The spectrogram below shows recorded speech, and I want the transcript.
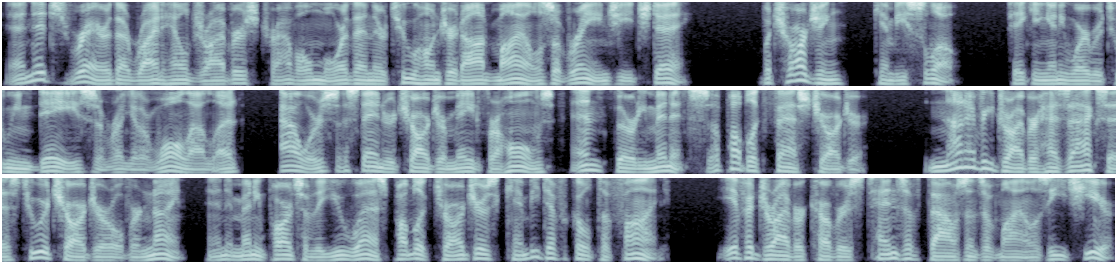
and it's rare that ride hail drivers travel more than their 200 odd miles of range each day. But charging can be slow, taking anywhere between days, a regular wall outlet, hours, a standard charger made for homes, and 30 minutes, a public fast charger. Not every driver has access to a charger overnight, and in many parts of the U.S., public chargers can be difficult to find. If a driver covers tens of thousands of miles each year,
